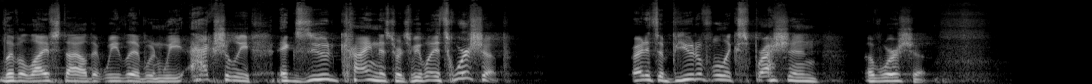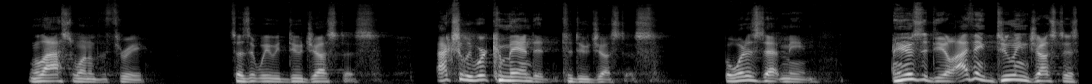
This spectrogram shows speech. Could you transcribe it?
live a lifestyle that we live, when we actually exude kindness towards people, it's worship right? It's a beautiful expression of worship. The last one of the three says that we would do justice. Actually, we're commanded to do justice. But what does that mean? Here's the deal I think doing justice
